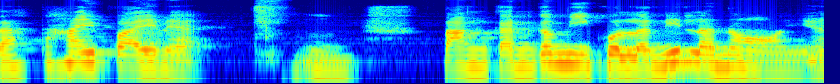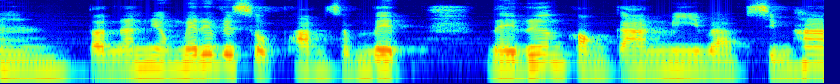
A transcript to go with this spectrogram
นะถ้าให้ไปเนี่ยตังกันก็มีคนละนิดละหน่อยอตอนนั้นยังไม่ได้ประสบความสำเร็จในเรื่องของการมีแบบสิบห้า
